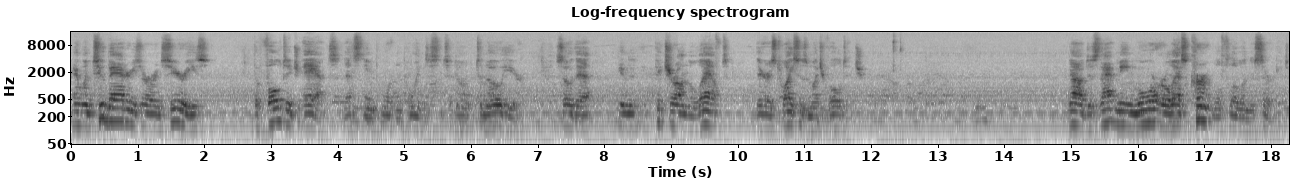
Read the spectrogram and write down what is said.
And when two batteries are in series, the voltage adds. That's the important point to know, to know here. So that in the picture on the left, there is twice as much voltage. Now, does that mean more or less current will flow in the circuit?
